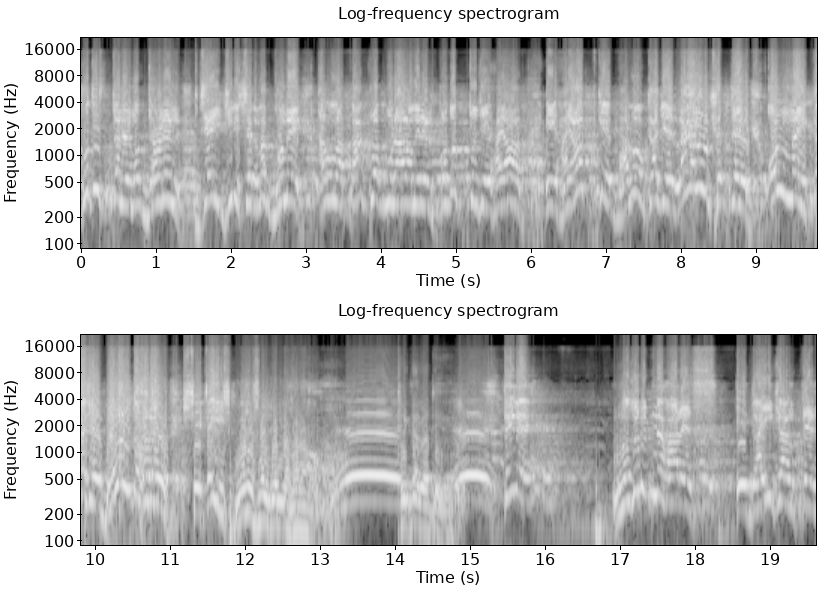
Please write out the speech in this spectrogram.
প্রতিষ্ঠানের মধ্যে আনেন যেই জিনিসের মাধ্যমে আল্লাহ পাক রব্বুল আলমিনের প্রদত্ত যে হায়াত এই হায়াতকে ভালো কাজে লাগানোর ক্ষেত্রে অন্যায় কাজে ব্যবহৃত হবে, সেটাই মানুষের জন্য হরম। ঠিক না বেটি? তাইলে নজর ইবনে হারেস এই গায়িকা আনতেন,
